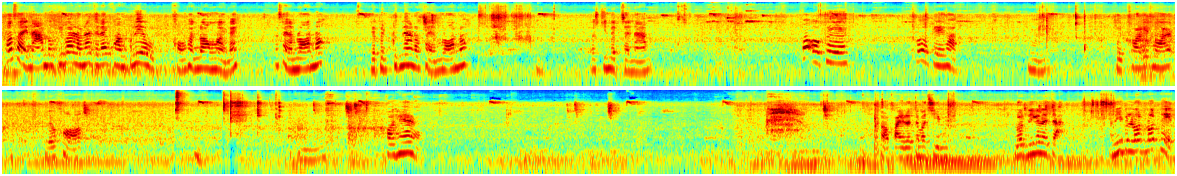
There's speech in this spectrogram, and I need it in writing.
เขาใส่น้ำเราคิดว่าเราน่าจะได้ความเปรี้ยวของผักดองหน่อยไหมเราใส่น้ำร้อนเนาะเดี๋ยวเป็นคลิปหน้าเราใส่น้ำร้อนเนาะเรากินแบบใส่น้ำก็โอเคก็โอเคค่ะสุดคอเล็กน้อย เดี๋ยวขอคอแห้ง ต่อไปเราจะมาชิมรสนี้กันเลยจ้ะ อันนี้เป็นรสรสเผ็ด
